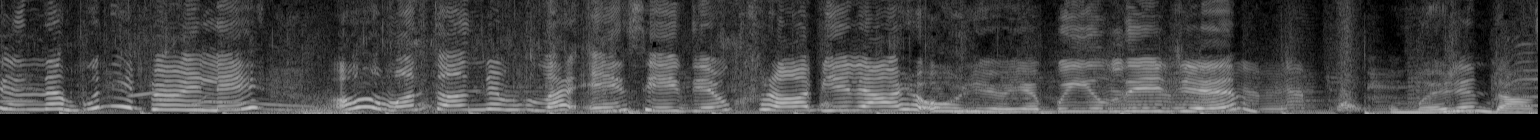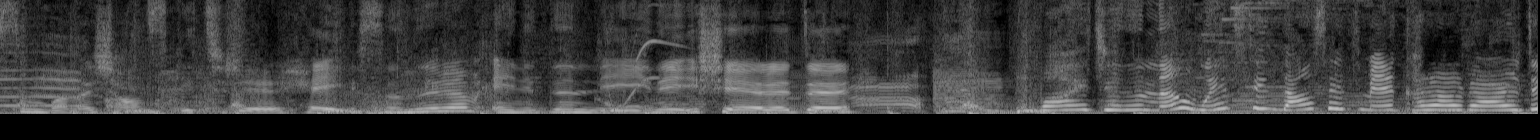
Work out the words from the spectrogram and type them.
canına bu ne böyle? Aman tanrım bunlar en sevdiğim kurabiyeler. Oreo'ya bayılırım. Umarım dansın bana şans getirir. Hey sanırım Enid'in lehine işe yaradı. Vay canına Wednesday dans etmeye karar verdi.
